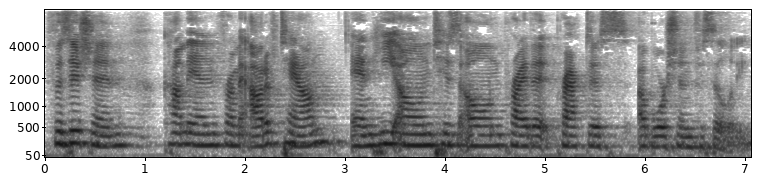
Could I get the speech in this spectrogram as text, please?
physician come in from out of town, and he owned his own private practice abortion facility.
